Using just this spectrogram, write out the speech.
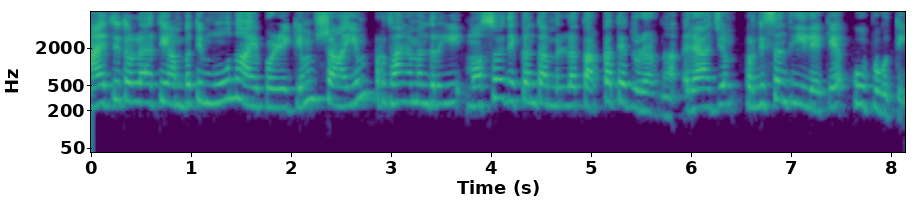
ആയിരത്തി തൊള്ളായിരത്തി അമ്പത്തി മൂന്ന് ആയപ്പോഴേക്കും ഷായും പ്രധാനമന്ത്രി മൊസദിക്കും തമ്മിലുള്ള തർക്കത്തെ തുടർന്ന് രാജ്യം പ്രതിസന്ധിയിലേക്ക് കൂപ്പുകുത്തി.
